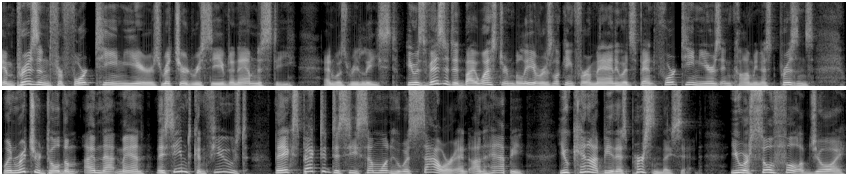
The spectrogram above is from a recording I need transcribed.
Imprisoned for 14 years, Richard received an amnesty and was released. He was visited by Western believers looking for a man who had spent 14 years in communist prisons. When Richard told them, I'm that man, they seemed confused. They expected to see someone who was sour and unhappy. You cannot be this person, they said. You are so full of joy.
